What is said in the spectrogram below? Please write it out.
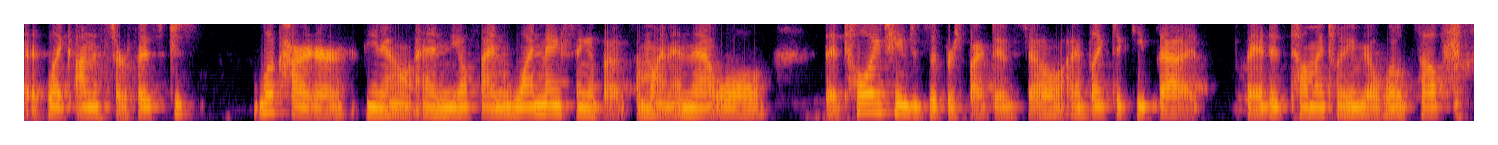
uh, like on the surface, just look harder, you know, and you'll find one nice thing about someone and that will, that totally changes the perspective. So I'd like to keep that. If I had to tell my 20 year old self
